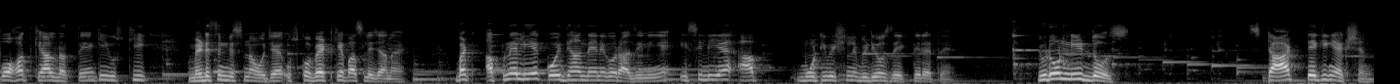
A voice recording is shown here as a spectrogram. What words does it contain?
बहुत ख्याल रखते हैं कि उसकी मेडिसिन मिस ना हो जाए, उसको वेट के पास ले जाना है। बट अपने लिए कोई ध्यान देने को राज़ी नहीं है, इसीलिए आप मोटिवेशनल वीडियोस देखते रहते हैं। You don't need those start taking action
